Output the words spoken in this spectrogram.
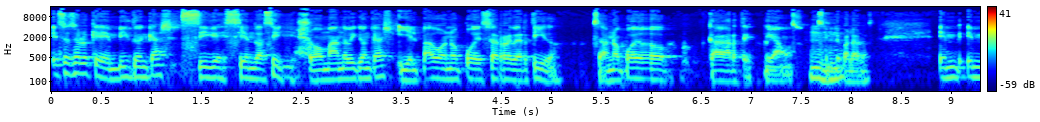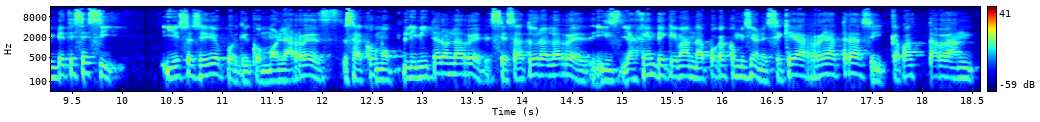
Eso es algo que en Bitcoin Cash sigue siendo así. Yo mando Bitcoin Cash y el pago no puede ser revertido. O sea, no puedo cagarte, digamos, en simple palabras. En, BTC sí. Y eso se dio porque como la red, o sea, como limitaron la red, se satura la red y la gente que manda pocas comisiones se queda re atrás y capaz tardan,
